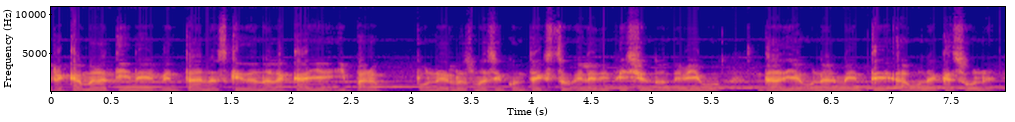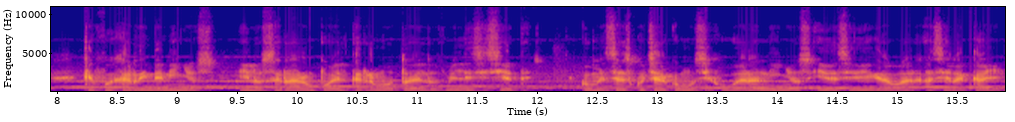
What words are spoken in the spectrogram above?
recámara tiene ventanas que dan a la calle y para ponerlos más en contexto, el edificio en donde vivo da diagonalmente a una casona, que fue jardín de niños, y lo cerraron por el terremoto del 2017. Comencé a escuchar como si jugaran niños y decidí grabar hacia la calle.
